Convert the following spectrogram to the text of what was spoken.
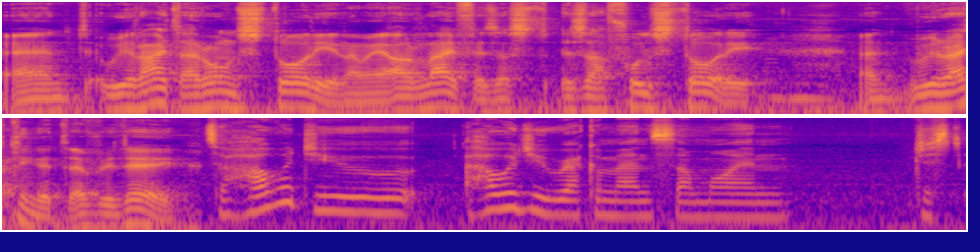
And we write our own story in a way. Our life is a, is a full story. Mm-hmm. and we're writing it every day. So how would you how would you recommend someone just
